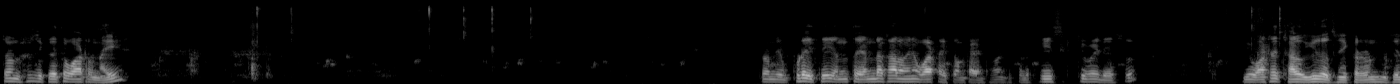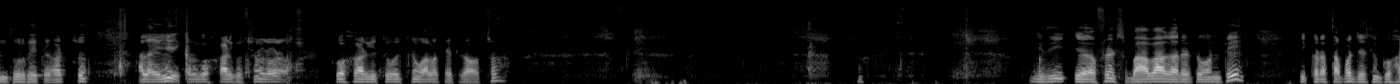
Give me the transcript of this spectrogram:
చూడండి ఫ్రెండ్స్ ఇక్కడైతే వాటర్ ఉన్నాయి. చూడండి ఎప్పుడైతే ఎంత ఎండాకాలమైన వాటర్ అయితే ఉంటాయంటే ఇక్కడ త్రీ సిక్స్టీ ఫైవ్ డేస్ ఈ వాటర్ చాలా యూజ్ అవుతుంది ఇక్కడ ఉన్న జంతువులకి అయితే కావచ్చు అలాగే ఇక్కడ గుహకాడికి వచ్చిన కూడా గుహకాడికి వచ్చిన వాళ్ళకైతే కావచ్చు. ఇది ఫ్రెండ్స్ బాబా గారు అటువంటి ఇక్కడ తపస్సు చేసిన గుహ.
